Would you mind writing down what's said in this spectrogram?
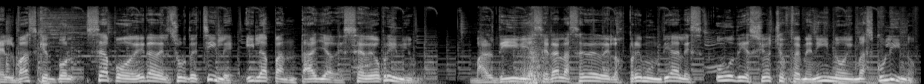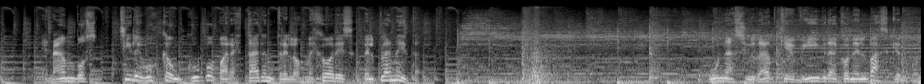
El básquetbol se apodera del sur de Chile y la pantalla de sede Premium. Valdivia será la sede de los premundiales U18 femenino y masculino. En ambos, Chile busca un cupo para estar entre los mejores del planeta. Una ciudad que vibra con el básquetbol.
